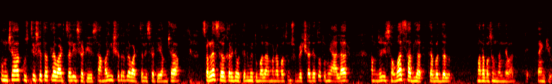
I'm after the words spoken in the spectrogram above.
तुमच्या कुस्ती क्षेत्रातल्या वाटचालीसाठी सामाजिक क्षेत्रातल्या वाटचालीसाठी आमच्या सगळ्या सहकार्याच्या वतीने मी तुम्हाला मनापासून शुभेच्छा देतो. तुम्ही आलात आमच्याशी संवाद साधलात त्याबद्दल मनापासून धन्यवाद. थँक्यू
